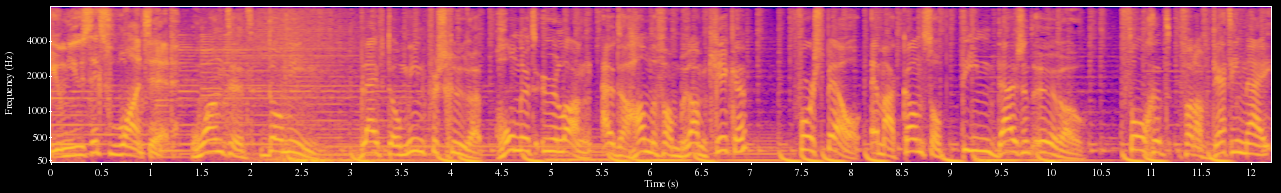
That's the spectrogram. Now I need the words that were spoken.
Q-Music's Wanted. Wanted, Domine. Blijf Domine verschuren 100 uur lang uit de handen van Bram Krikken? Voorspel en maak kans op 10.000 euro. Volg het vanaf 13 mei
